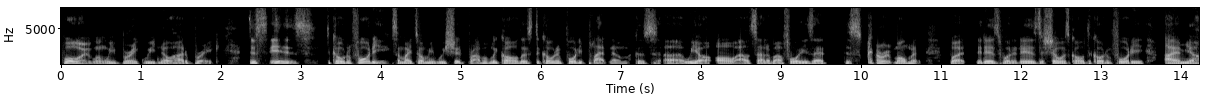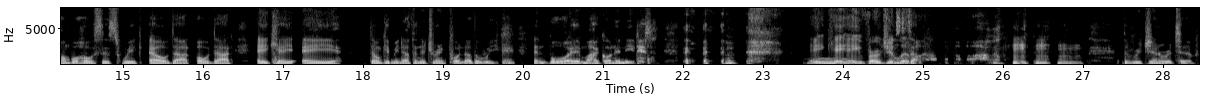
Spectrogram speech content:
boy, when we break, we know how to break. This is Decoding 40. Somebody told me we should probably call this Decoding 40 Platinum because uh, we are all outside of our 40s at this current moment, but it is what it is. The show is called Decoding 40. I am your humble host this week, L.O. aka Don't Give Me Nothing to Drink for Another Week. And boy, am I going to need it. AKA Virgin Liver. the regenerative.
